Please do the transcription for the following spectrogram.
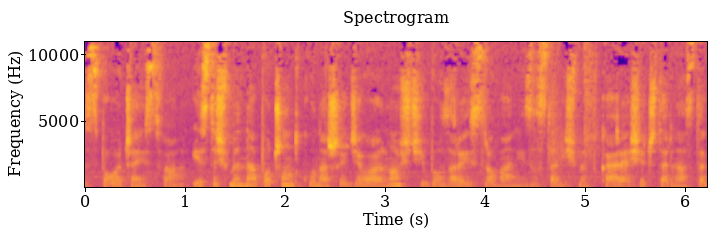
społeczeństwa. Jesteśmy na początku naszej działalności, bo zarejestrowani zostaliśmy w KRS-ie 14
